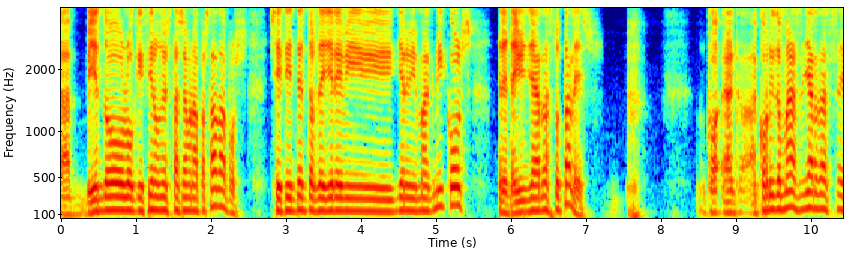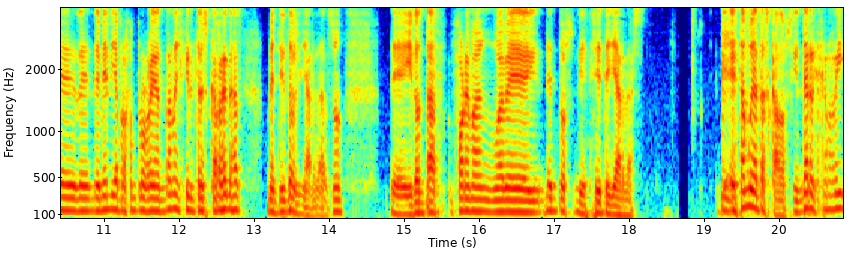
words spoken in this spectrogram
ah, viendo lo que hicieron esta semana pasada, pues siete intentos de Jeremy Jeremy McNichols, 31 yardas totales. Ha, ha corrido más yardas eh, de, de media, por ejemplo, Ryan Tannehill, tres carreras, 22 yardas, ¿no? Eh, y Donta Foreman, nueve intentos, 17 yardas. Que Está muy atascado. Sin Derrick Henry,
